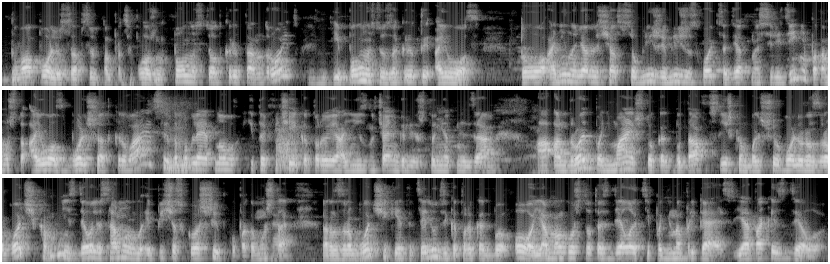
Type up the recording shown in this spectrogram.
два полюса абсолютно противоположных, полностью открытый Android и полностью закрытый iOS то они, наверное, сейчас все ближе и ближе сходятся где-то на середине, потому что iOS больше открывается и добавляет новых каких-то фичей, которые они изначально говорили, что нет, нельзя. А Android понимает, что как бы дав слишком большую волю разработчикам, они сделали самую эпическую ошибку, потому что да. разработчики это те люди, которые как бы, о, я могу что-то сделать, типа не напрягаясь, я так и сделаю.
